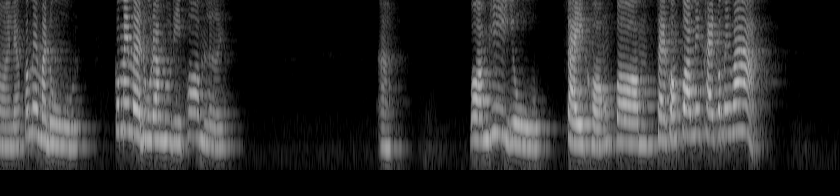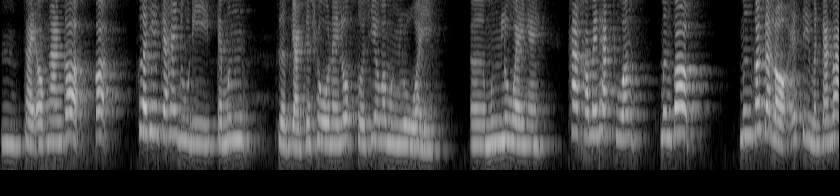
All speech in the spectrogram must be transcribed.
น้อยๆแล้ว ก็ไม่มาดู ก็ไม่มาดูดำดูดีพ่อมันเลยอะปลอมที่อยู่ใส่ของปลอม ใส่ของปลอมในใครก็ไม่ว่า อืม ใส่ออกงานก็ก็เพื่อที่จะให้ดูดี แต่มึงเสือกอยากจะโชว์ในโลกโซเชียลว่ามึงรวย เออ มึงรวยไง ถ้าเขาไม่ทักท้วง มึงก็มึงก็จะหลอกเอฟซีเหมือนกันว่า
